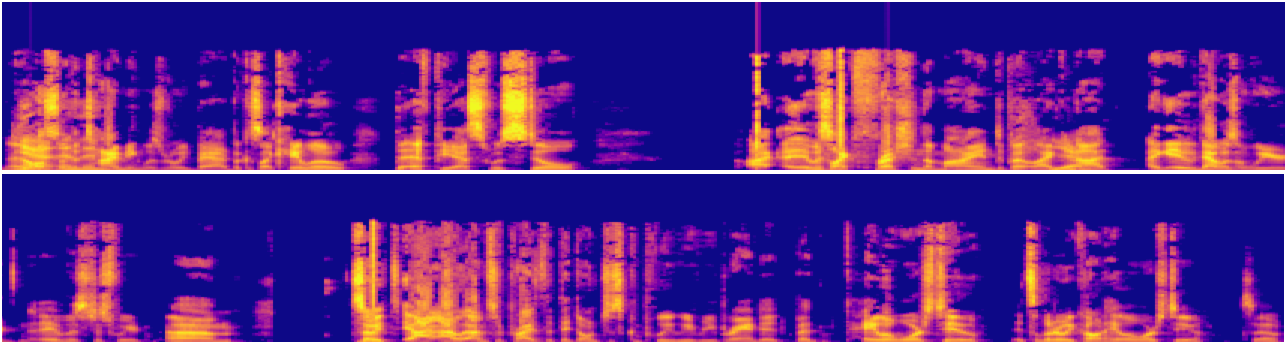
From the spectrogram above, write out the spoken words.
And Yeah, also the then- timing was really bad because like Halo, the FPS was still, I, it was like fresh in the mind, but like Yeah. not. Like it, that was a weird. It was just weird. Um, so it's I, I, I'm surprised that they don't just completely rebrand it. But Halo Wars Two, it's literally called Halo Wars Two. So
